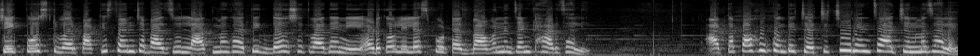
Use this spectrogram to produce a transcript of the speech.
चेकपोस्टवर पाकिस्तानच्या बाजूला आत्मघातिक दहशतवाद्याने अडकवलेल्या स्फोटात बावन्न जण ठार झाले. आता पाहू कोणत्या चर्चित चेहऱ्यांचा आज जन्म झालाय.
